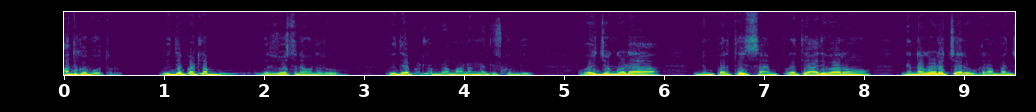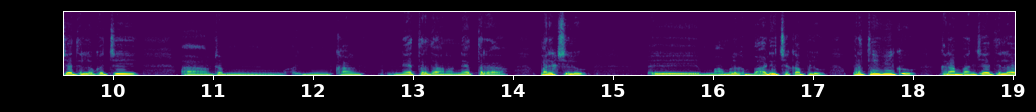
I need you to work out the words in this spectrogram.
అందుకోబోతున్నారు విద్య పట్ల మీరు చూస్తూనే ఉన్నారు. విద్య పట్ల బ్రహ్మాండంగా తీసుకుంది. వైద్యం కూడా ప్రతి ప్రతి ఆదివారం నిన్న కూడా వచ్చారు. గ్రామ పంచాయతీల్లోకి వచ్చి నేత్రదానం నేత్ర పరీక్షలు మామూలుగా బాడీ చెకప్లు ప్రతి వీకు గ్రామ పంచాయతీలో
